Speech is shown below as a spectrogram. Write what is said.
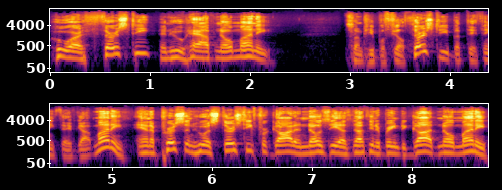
who are thirsty and who have no money. Some people feel thirsty, but they think they've got money. And a person who is thirsty for God and knows he has nothing to bring to God, no money,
